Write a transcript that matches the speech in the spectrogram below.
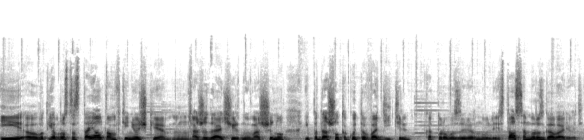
И э, вот я просто стоял там в тенечке, ожидая очередную машину, и подошел какой-то водитель, которого завернули, и стал со мной разговаривать.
